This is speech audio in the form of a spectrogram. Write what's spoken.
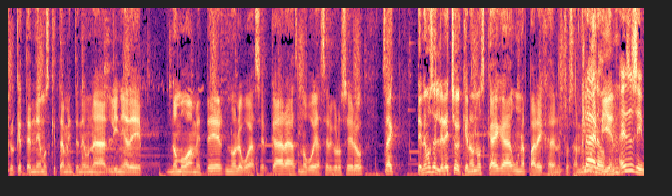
creo que tenemos que también tener una línea de no me voy a meter, no le voy a hacer caras, no voy a ser grosero. O sea, tenemos el derecho de que no nos caiga una pareja de nuestros amigos Claro, bien. eso sí,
